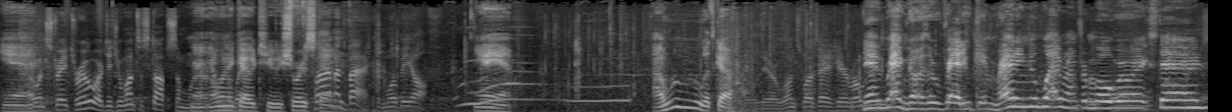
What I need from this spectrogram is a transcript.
Yeah. Going straight through, or did you want to stop somewhere? No, I want to go way? to Climb and Shorestone. back, and we'll be off. Yeah, yeah. Ah, woo, let's go. There once was a hero. Then Ragnar the Red, who came riding the Whiterun from ole Rorikstead.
